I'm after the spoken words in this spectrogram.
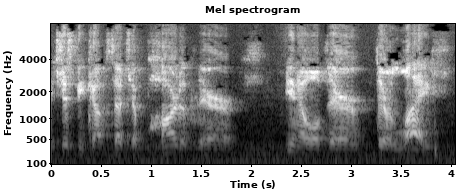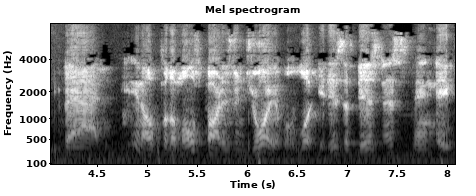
it just becomes such a part of their, you know, of their their life that, you know, for the most part, is enjoyable. Look, it is a business, and they,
